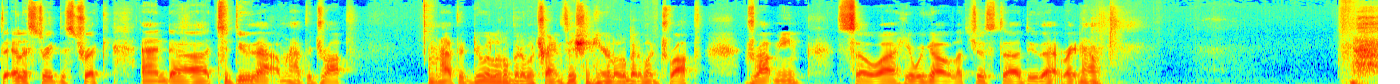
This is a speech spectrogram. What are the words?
to illustrate this trick. And uh, to do that, I'm going to have to drop, I'm going to have to do a little bit of a transition here, a little bit of a drop, drop meme. So uh, here we go. Let's just uh, do that right now.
